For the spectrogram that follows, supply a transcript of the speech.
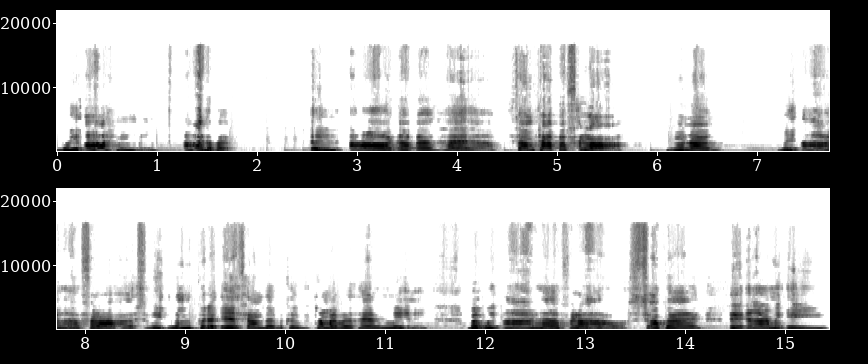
we are human, all of us. And all of us have some type of flaw. You know, we all have flaws. We, let me put an S on that because some of us have many. But we all have flaws, okay? And Adam and Eve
